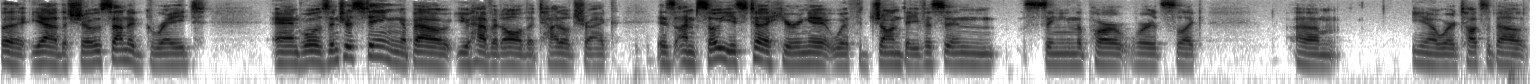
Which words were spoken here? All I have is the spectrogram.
But yeah, the show sounded great. And what was interesting about You Have It All, the title track, is I'm so used to hearing it with Jon Davison singing the part where it's like, um, you know, where it talks about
